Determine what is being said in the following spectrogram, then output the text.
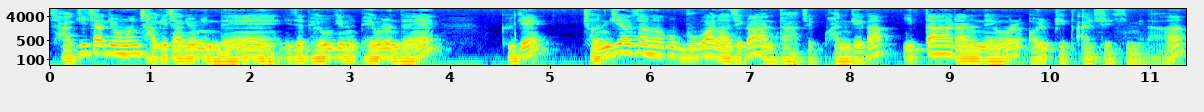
자기작용은 자기작용인데 이제 배우기는 배우는데 그게 전기 현상하고 무관하지가 않다. 즉 관계가 있다라는 내용을 얼핏 알 수 있습니다.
